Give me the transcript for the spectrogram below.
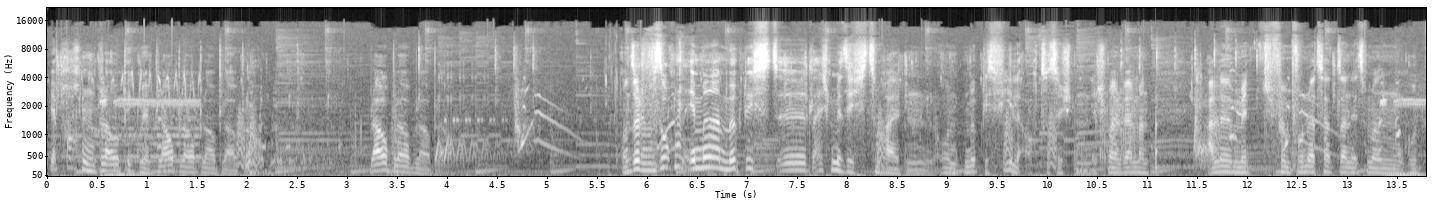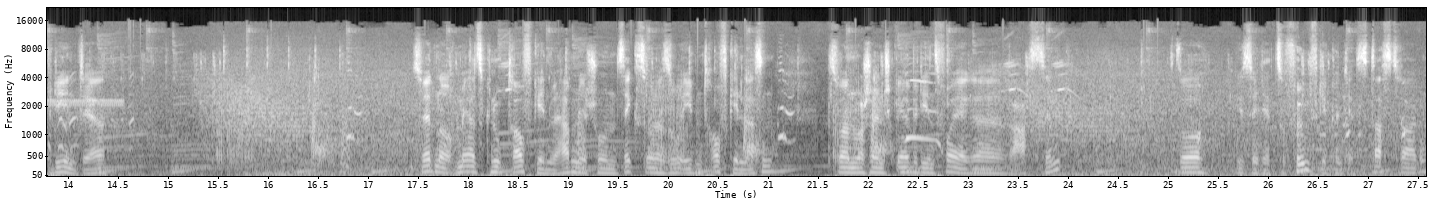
Wir brauchen blaue Pigment. Blau, blau, blau, blau, blau. Blau, blau, blau, blau. Und sollte versuchen, immer möglichst äh, gleichmäßig zu halten und möglichst viele auch zu züchten. Ich meine, wenn man alle mit 500 hat, dann ist man gut bedient, ja. Es werden auch mehr als genug draufgehen. Wir haben ja schon sechs oder so eben draufgehen lassen. Das waren wahrscheinlich gelbe, die ins Feuer gerast sind. So, ihr seid jetzt zu fünf, ihr könnt jetzt das tragen.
